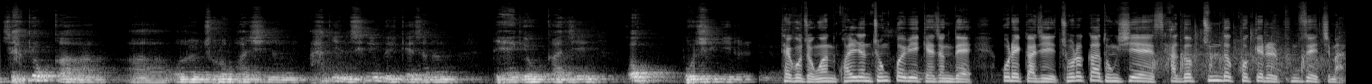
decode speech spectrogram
사교과 아, 오늘 졸업하시는 학인 스님들께서는 대교까지 꼭 보시기를 태고종은 관련 종법이 개정돼 올해까지 졸업과 동시에 4급 중덕 법계를 품수했지만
